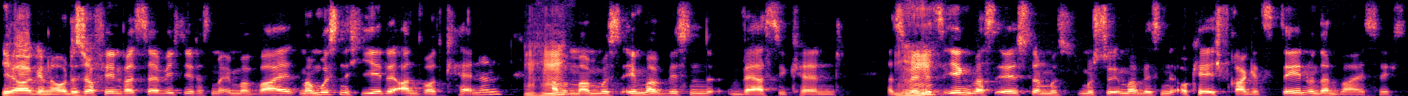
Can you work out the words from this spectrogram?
Ja, genau. Das ist auf jeden Fall sehr wichtig, dass man immer weiß. Man muss nicht jede Antwort kennen, Mhm. aber man muss immer wissen, wer sie kennt. Also wenn Mhm. jetzt irgendwas ist, dann musst, musst du immer wissen, okay, ich frage jetzt den und dann weiß ich's.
